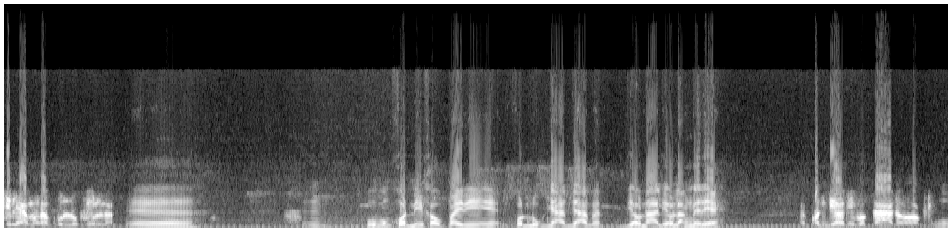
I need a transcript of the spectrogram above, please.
ที่แรกมันกับคุณลูกยุ่นล่ะเออเออผู้บางคนนี่เขาไปนี่ขนลุกยามยามแบบเลี้ยวหน้าเลี้ยวหลังเลยเด้แต่คนเดียวนี่บ่กล้าดอก โอ้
